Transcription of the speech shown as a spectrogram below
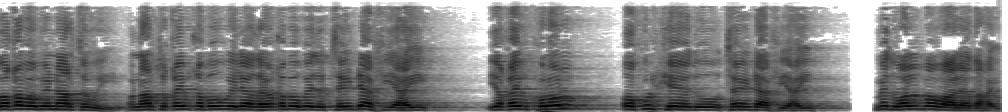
Waa qabowgii naarta weeye oo naartu qayb qabow bay leedahay oo qabowgeedu tayndhaaf yahay iyo qayb kulul oo kulkeedu tayndhaaf yahay. Mid walba waa leedahay.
